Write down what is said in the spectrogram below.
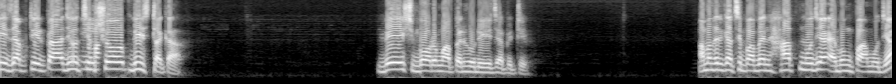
হিজাবটির প্রাইস হচ্ছে একশো বিশ টাকা। বেশ বড় মাপের হুডি হিজাব এটি আমাদের কাছে পাবেন হাত মোজা এবং পা মোজা।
